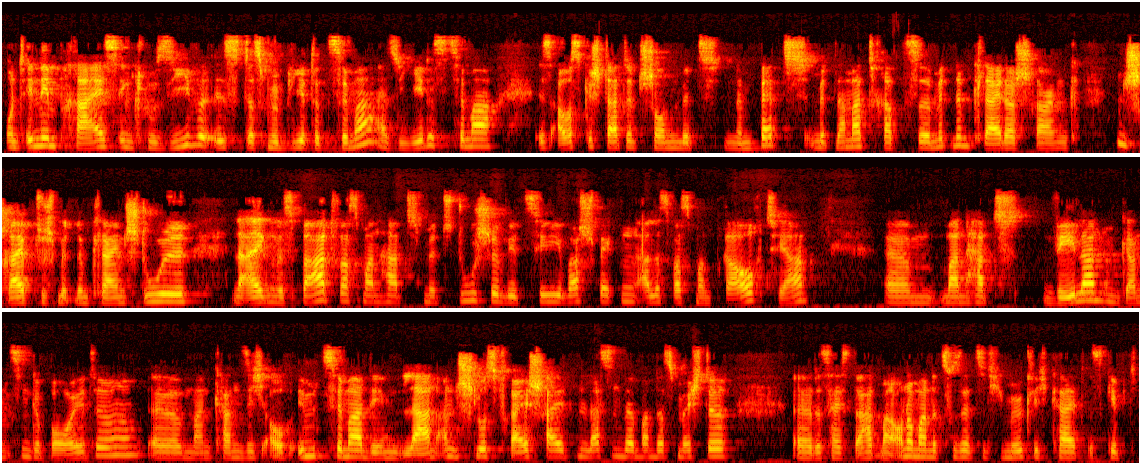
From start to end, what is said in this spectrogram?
Und in dem Preis inklusive ist das möblierte Zimmer. Also jedes Zimmer ist ausgestattet schon mit einem Bett, mit einer Matratze, mit einem Kleiderschrank, einem Schreibtisch mit einem kleinen Stuhl, ein eigenes Bad, was man hat, mit Dusche, WC, Waschbecken, alles, was man braucht, ja. Ähm, man hat WLAN im ganzen Gebäude. Äh, man kann sich auch im Zimmer den LAN-Anschluss freischalten lassen, wenn man das möchte. Äh, das heißt, da hat man auch nochmal eine zusätzliche Möglichkeit. Es gibt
